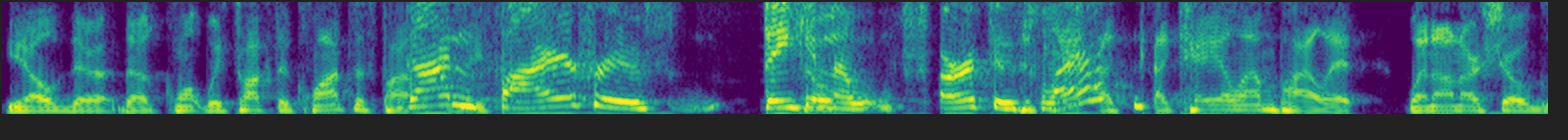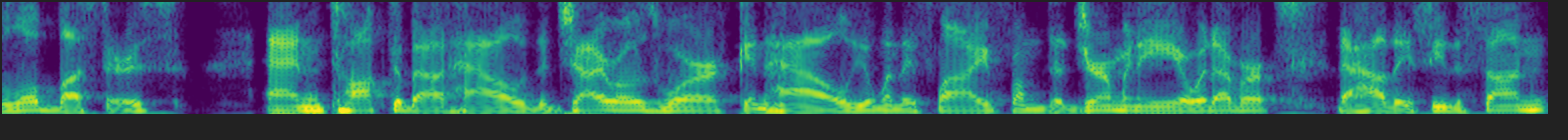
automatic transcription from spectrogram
You know, the the we've talked to Qantas pilots. Gotten fired for thinking So- the Earth is flat. a, a KLM pilot went on our show Globebusters and talked about how the gyros work and how you know, when they fly from to Germany or whatever, that how they see the sun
